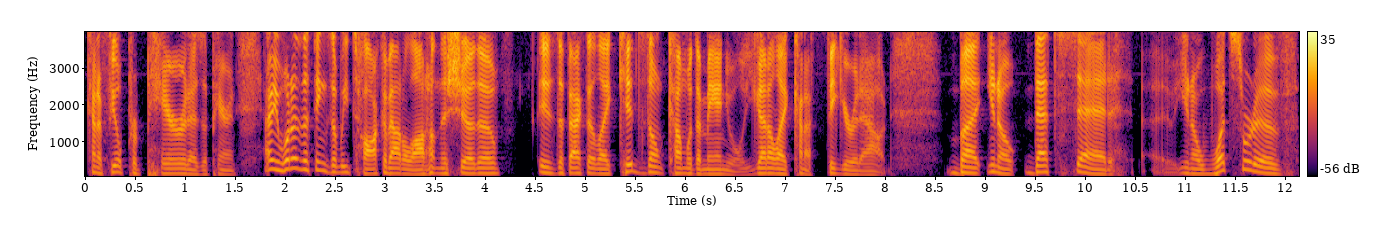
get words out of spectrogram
kind of feel prepared as a parent. I mean, one of the things that we talk about a lot on this show though is the fact that like kids don't come with a manual. You got to like kind of figure it out. But, you know, that said, uh, you know, what sort of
